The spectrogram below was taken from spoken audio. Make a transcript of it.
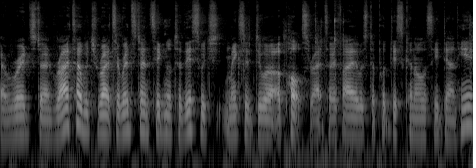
a, a, redstone writer which writes a redstone signal to this which makes it do a, a, pulse right? So if I was to put this canola seed down here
